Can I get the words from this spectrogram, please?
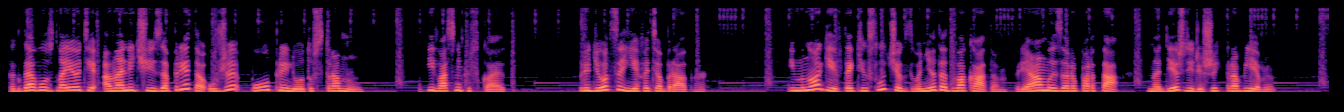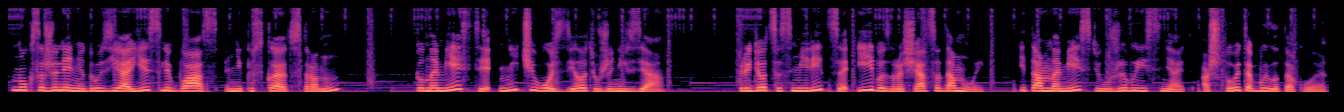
когда вы узнаете о наличии запрета уже по прилету в страну, и вас не пускают. Придется ехать обратно. И многие в таких случаях звонят адвокатам прямо из аэропорта в надежде решить проблему. Но, к сожалению, друзья, если вас не пускают в страну, то на месте ничего сделать уже нельзя. Придется смириться и возвращаться домой. И там на месте уже выяснять, а что это было такое.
